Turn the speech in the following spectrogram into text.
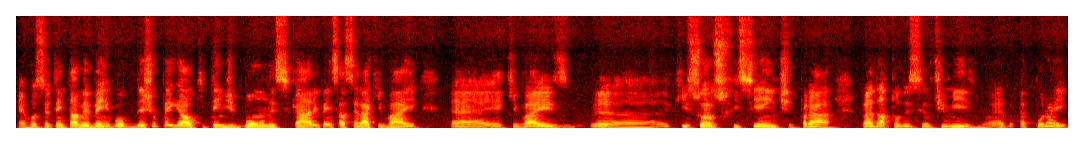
É você tentar ver bem, vou, deixa eu pegar o que tem de bom nesse cara e pensar, será que vai é, que vai é, que isso é o suficiente para dar todo esse otimismo? É, é por aí.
